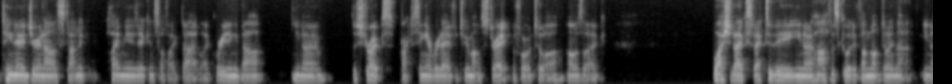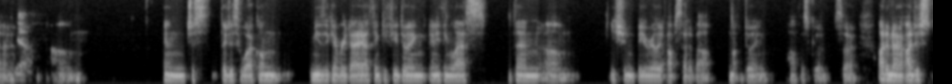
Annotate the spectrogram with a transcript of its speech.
teenager and I was starting to play music and stuff like that, like reading about, you know, the strokes practicing every day for two months straight before a tour, I was like, why should I expect to be, you know, half as good if I'm not doing that, you know? Yeah. Um, and just, they just work on music every day. I think if you're doing anything less, then um, you shouldn't be really upset about not doing half as good. So I don't know. I just,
